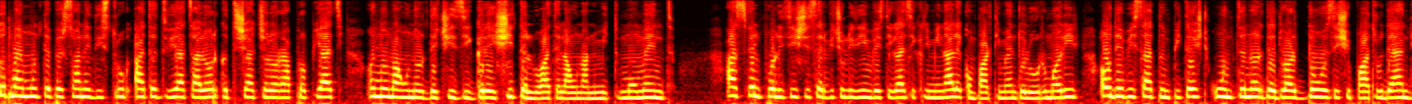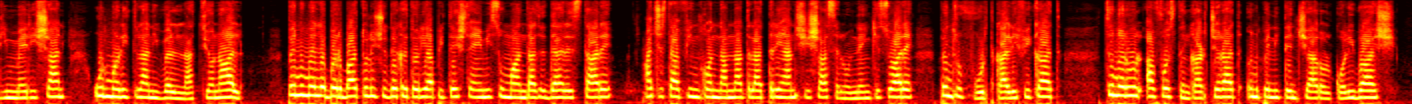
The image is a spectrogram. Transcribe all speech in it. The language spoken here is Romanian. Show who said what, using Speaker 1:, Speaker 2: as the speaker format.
Speaker 1: Tot mai multe persoane distrug atât viața lor cât și a celor apropiați în urma unor decizii greșite luate la un anumit moment. Astfel, polițiștii Serviciului de Investigații Criminale, compartimentul urmăriri, au depisat în Pitești un tânăr de doar 24 de ani din Merișani, urmărit la nivel național. Pe numele bărbatului, judecătoria Pitești a emis un mandat de arestare, acesta fiind condamnat la 3 ani și 6 luni de închisoare pentru furt calificat. Tânărul a fost încarcerat în penitenciarul Colibaș.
